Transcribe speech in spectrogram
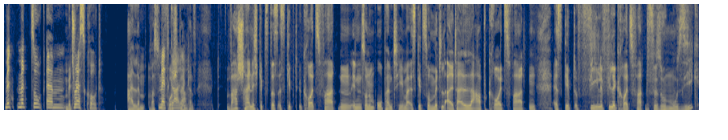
Mit, mit so ähm, Mit- Dresscode. allem, was du Met dir vorstellen Gala. kannst. Wahrscheinlich gibt's das. Es gibt Kreuzfahrten in so einem Opernthema. Es gibt so Mittelalter-Lab-Kreuzfahrten. Es gibt viele, viele Kreuzfahrten für so Musik.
